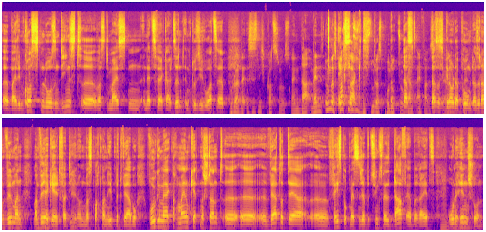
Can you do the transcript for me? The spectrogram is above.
äh, bei dem kostenlosen Dienst, äh, was die meisten Netzwerke halt sind, inklusive WhatsApp. Bruder, da ist es nicht kostenlos. Wenn, da, wenn irgendwas kostenlos ist, bist du das Produkt. So das, ganz einfach. Das ist, genau der Punkt. Also dann will man, man will ja Geld verdienen und was macht man eben mit Werbung. Wohlgemerkt, nach meinem Kenntnisstand äh, äh, wertet der äh, Facebook Messenger, beziehungsweise darf er bereits mhm. ohnehin schon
